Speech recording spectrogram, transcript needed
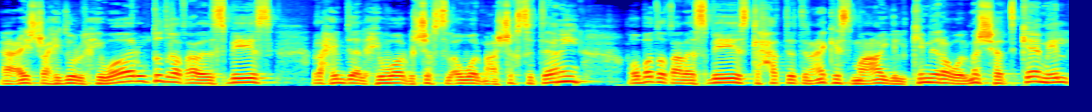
إيش راح يدور الحوار وبتضغط على ال space راح يبدأ الحوار بالشخص الأول مع الشخص الثاني وبضغط على space لحتى تنعكس معي الكاميرا والمشهد كامل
